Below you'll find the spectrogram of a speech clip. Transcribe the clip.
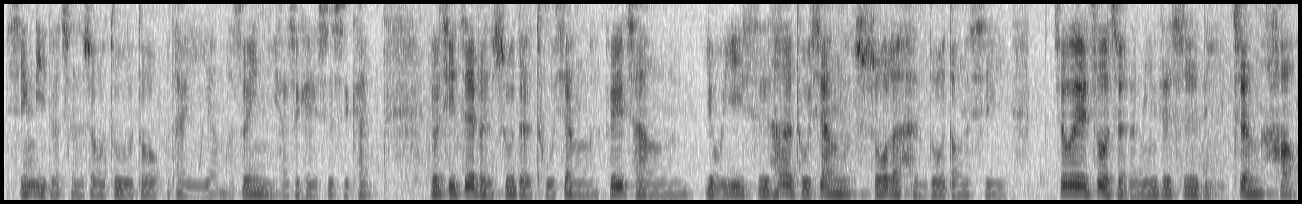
心理的成熟度都不太一样嘛，所以你还是可以试试看。尤其这本书的图像非常有意思，它的图像说了很多东西。这位作者的名字是李贞浩。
